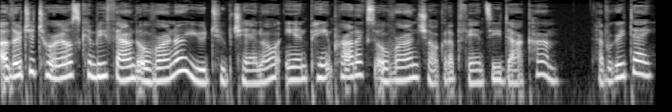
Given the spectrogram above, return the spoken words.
Other tutorials can be found over on our YouTube channel and paint products over on chalkitupfancy.com. Have a great day.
